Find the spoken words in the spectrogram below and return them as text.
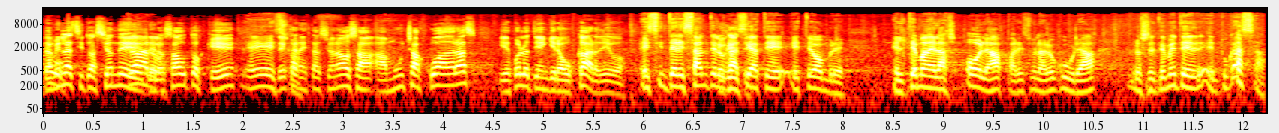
Facu. también la situación de, Claro. de los autos que Eso. dejan estacionados a, a muchas cuadras y después lo tienen que ir a buscar, Diego. Es interesante lo que decía este, este hombre. El tema de las olas parece una locura, pero se te mete en tu casa.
